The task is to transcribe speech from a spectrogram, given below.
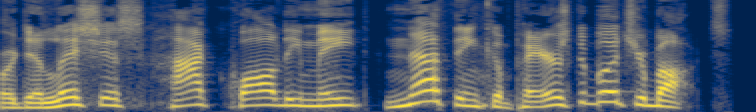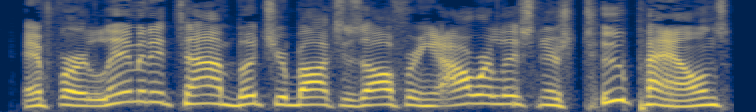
For delicious, high quality meat, nothing compares to Butcher Box. And for a limited time, Butcher Box is offering our listeners two pounds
